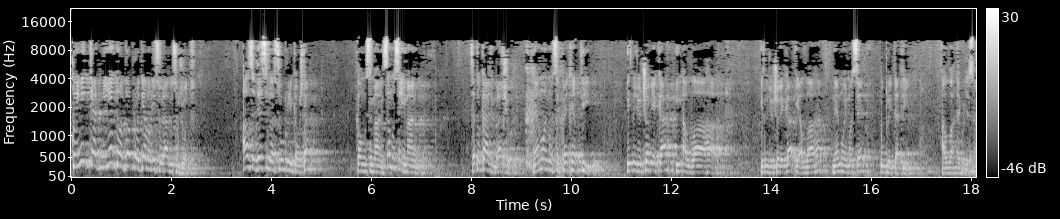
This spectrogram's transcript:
koji nikad ni jedno dobro djelo nisu radili u svom životu. Ali se desilo da su umrli kao šta? Kao muslimani, samo sa imanom. Zato kažem, braćo, nemojmo se petljati između čovjeka i Allaha. Između čovjeka i Allaha nemojmo se uplitati. Allah najbolje zna.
